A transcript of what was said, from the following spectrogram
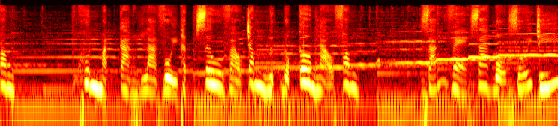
phong. Khuôn mặt càng là vùi thật sâu vào trong ngực độc cơ ngạo phong dáng vẻ ra bộ dối trí.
